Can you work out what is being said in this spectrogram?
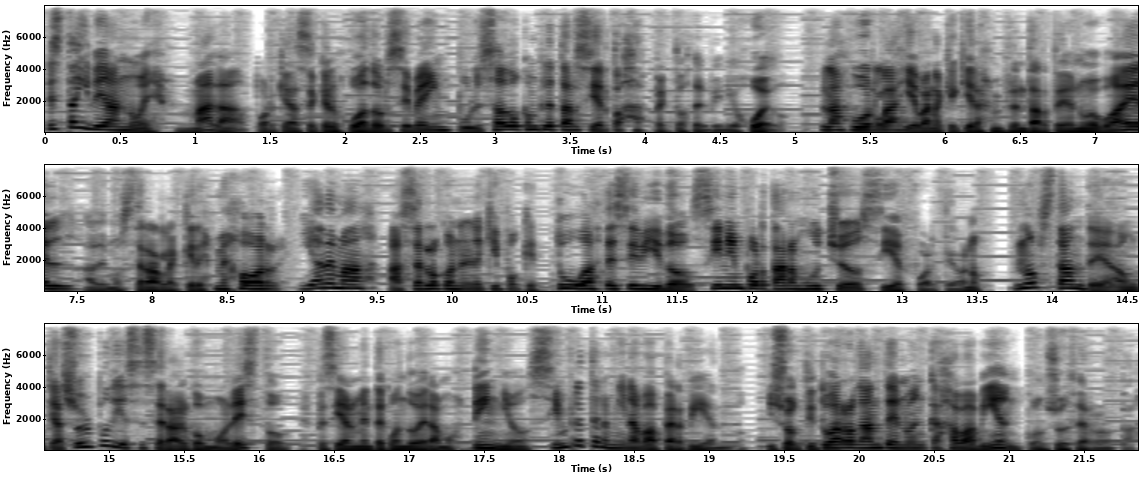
Esta idea no es mala porque hace que el jugador se vea impulsado a completar ciertos aspectos del videojuego. Las burlas llevan a que quieras enfrentarte de nuevo a él, a demostrarle que eres mejor y además hacerlo con el equipo que tú has decidido sin importar mucho si es fuerte o no. No obstante, aunque Azul pudiese ser algo molesto, especialmente cuando éramos niños, siempre terminaba perdiendo, y su actitud arrogante no encajaba bien con sus derrotas.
